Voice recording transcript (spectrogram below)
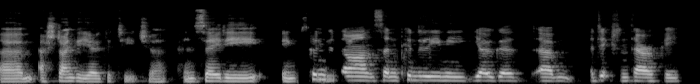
um, Ashtanga yoga teacher, and Sadie in Kunda dance and Kundalini yoga um, addiction therapy.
